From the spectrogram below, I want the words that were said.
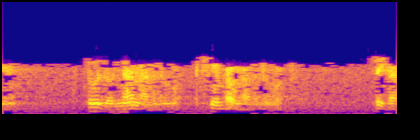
ရင်သိုးတော်နမ်းလာတယ်လို့ပေါ့အရှင်ပေါက်လာတယ်လို့ပေါ့စိတ်ဟာ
